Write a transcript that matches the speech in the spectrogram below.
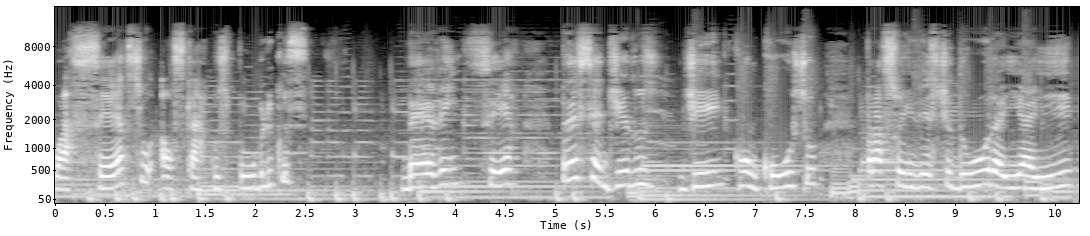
o acesso aos cargos públicos devem ser precedidos de concurso para sua investidura e aí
